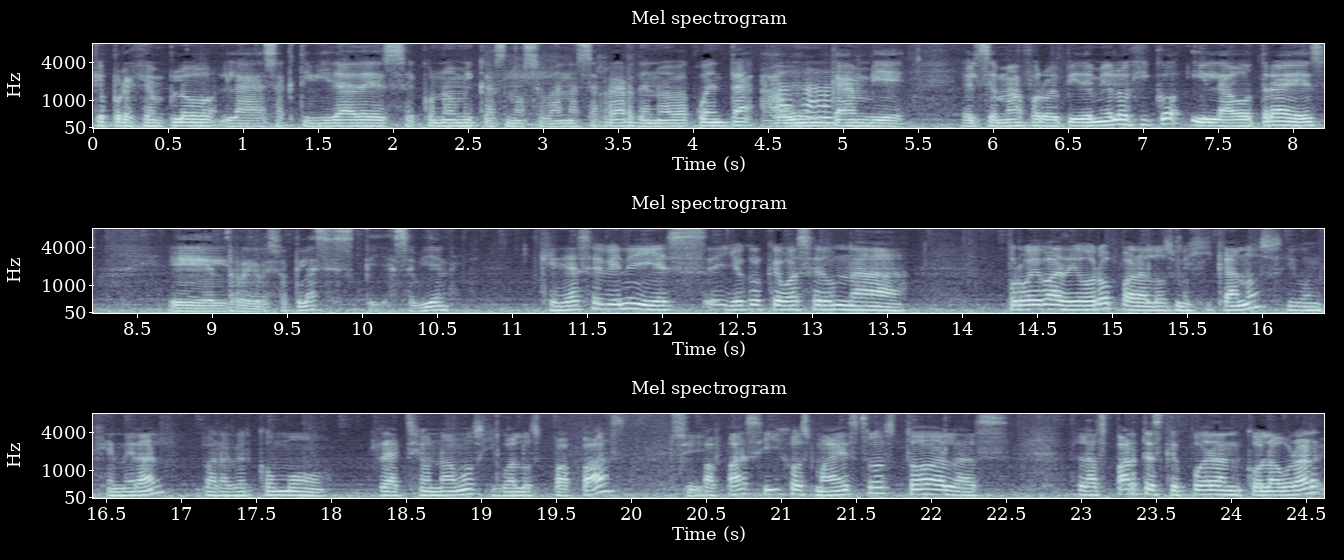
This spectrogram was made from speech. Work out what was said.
que por ejemplo las actividades económicas no se van a cerrar de nueva cuenta aún Ajá. cambie el semáforo epidemiológico y la otra es eh, el regreso a clases que ya se viene. Que ya se viene y es, eh, yo creo que va a ser una prueba de oro para los mexicanos, digo en general, para ver cómo reaccionamos, igual los papás, sí papás, hijos, maestros, todas las, las partes que puedan colaborar,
